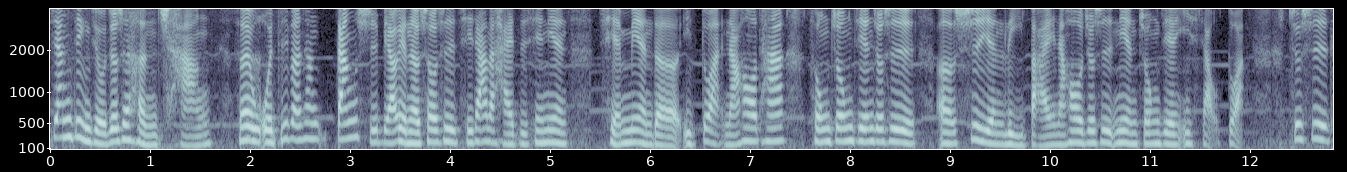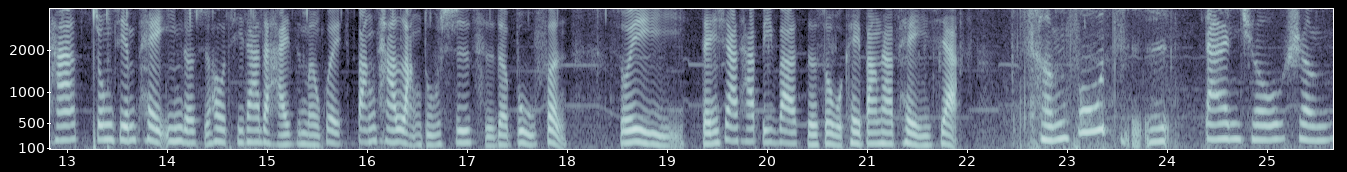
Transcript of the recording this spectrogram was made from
将进酒就是很长，所以我基本上当时表演的时候是其他的孩子先念前面的一段，然后他从中间就是呃饰演李白，然后就是念中间一小段，就是他中间配音的时候，其他的孩子们会帮他朗读诗词的部分，所以等一下他 B bus 的时候，我可以帮他配一下。岑夫子，丹丘生，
